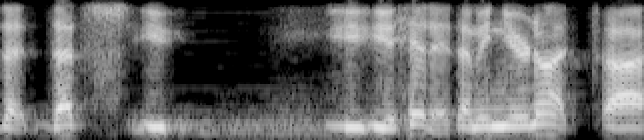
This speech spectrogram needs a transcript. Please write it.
that that's you, you, you hit it. I mean, you're not. Uh,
